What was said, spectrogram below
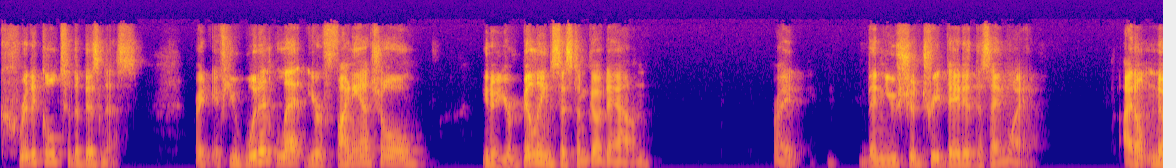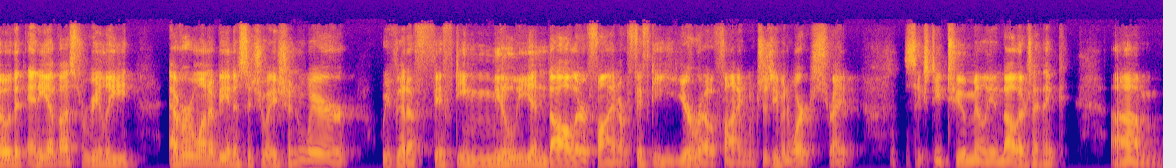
critical to the business, right? If you wouldn't let your financial you know your billing system go down right then you should treat data the same way i don't know that any of us really ever want to be in a situation where we've got a 50 million dollar fine or 50 euro fine which is even worse right 62 million dollars i think um,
